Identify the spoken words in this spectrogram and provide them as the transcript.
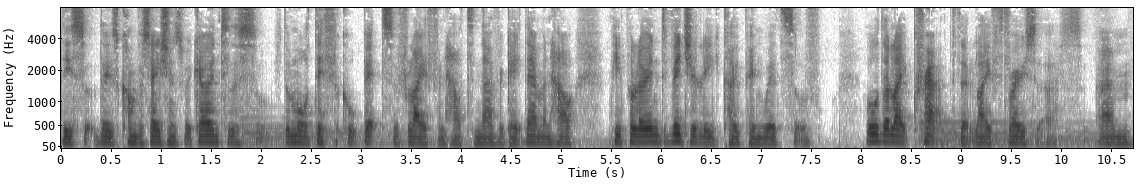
these those conversations, but go into the, the more difficult bits of life and how to navigate them, and how people are individually coping with sort of all the like crap that life throws at us. Um,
